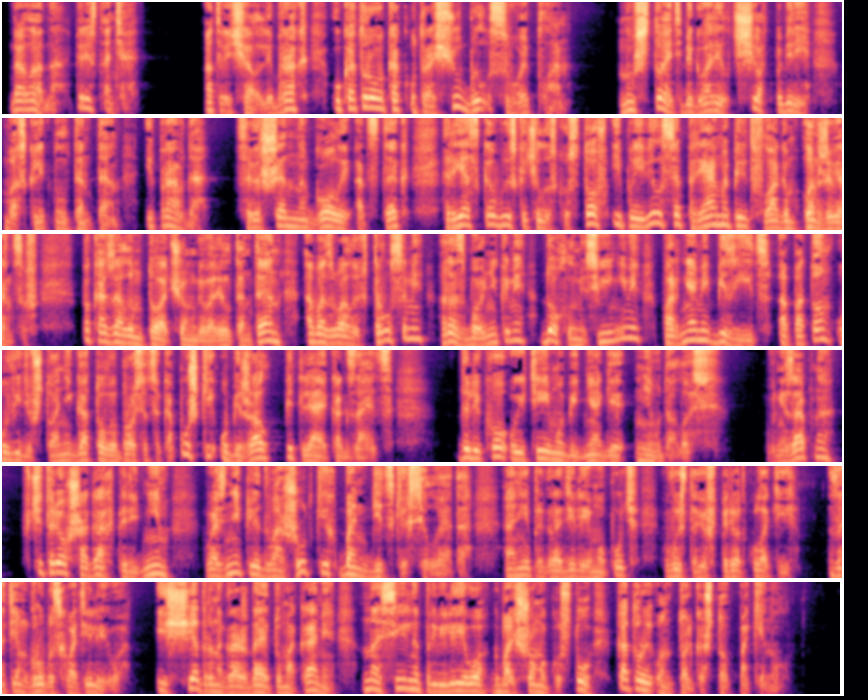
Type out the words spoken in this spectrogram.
«Да ладно, перестаньте», — отвечал Лебрак, у которого, как утращу, был свой план. «Ну что я тебе говорил, черт побери!» — воскликнул Тентен. «И правда, Совершенно голый ацтек резко выскочил из кустов и появился прямо перед флагом ланжевернцев. Показал им то, о чем говорил Тентен, обозвал их трусами, разбойниками, дохлыми свиньями, парнями без яиц, а потом, увидев, что они готовы броситься к опушке, убежал, петляя как заяц. Далеко уйти ему, бедняге, не удалось. Внезапно, в четырех шагах перед ним, возникли два жутких бандитских силуэта. Они преградили ему путь, выставив вперед кулаки. Затем грубо схватили его и, щедро награждая тумаками, насильно привели его к большому кусту, который он только что покинул.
